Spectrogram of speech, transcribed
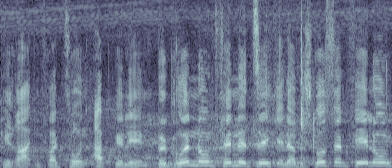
Piratenfraktion abgelehnt. Begründung findet sich in der Beschlussempfehlung.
